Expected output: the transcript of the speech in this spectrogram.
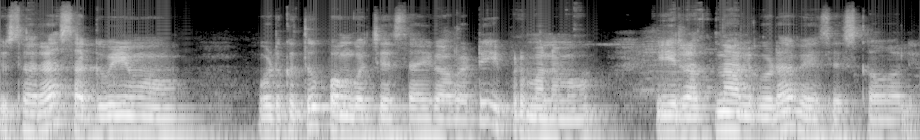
చూసారా? సగ్గుబియ్యము ఉడుకుతూ పొంగొచ్చేసాయి కాబట్టి ఇప్పుడు మనము ఈ రత్నాలు కూడా వేసేసుకోవాలి.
